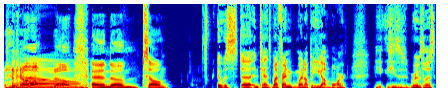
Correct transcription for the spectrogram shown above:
no. No. And um so it was uh intense. My friend went up and he got more. He he's ruthless.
